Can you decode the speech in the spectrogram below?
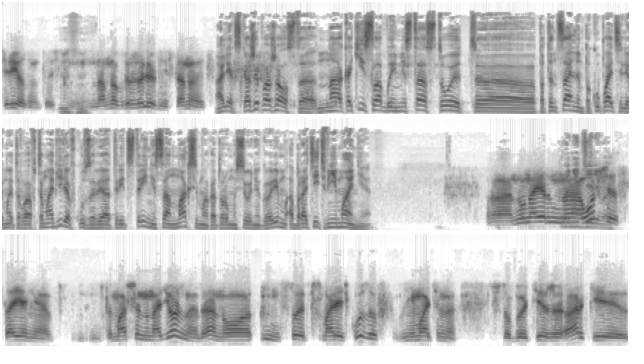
серьезно, то есть Мгм. намного дружелюбнее становится. Олег, скажи, пожалуйста, на какие слабые места стоит э, потенциальным покупателям этого автомобиля в кузове А33 Nissan Maxima, о котором мы сегодня говорим, обратить внимание? А, ну, наверное, на общее состояние. Это машина надежная, да, но стоит посмотреть кузов внимательно, чтобы те же арки,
